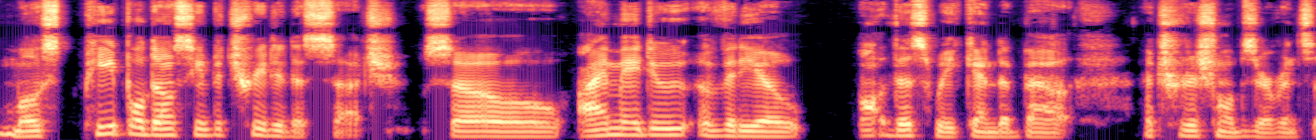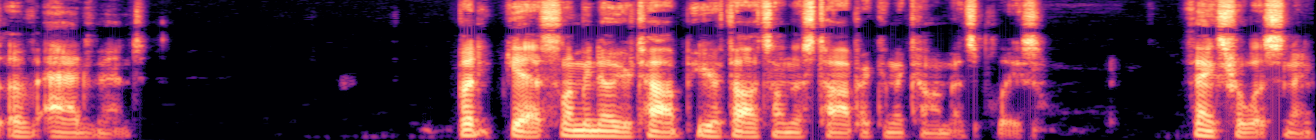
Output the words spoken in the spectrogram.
Most people don't seem to treat it as such. So I may do a video uh, this weekend about a traditional observance of Advent. But yes, let me know your top your thoughts on this topic in the comments, please. Thanks for listening.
